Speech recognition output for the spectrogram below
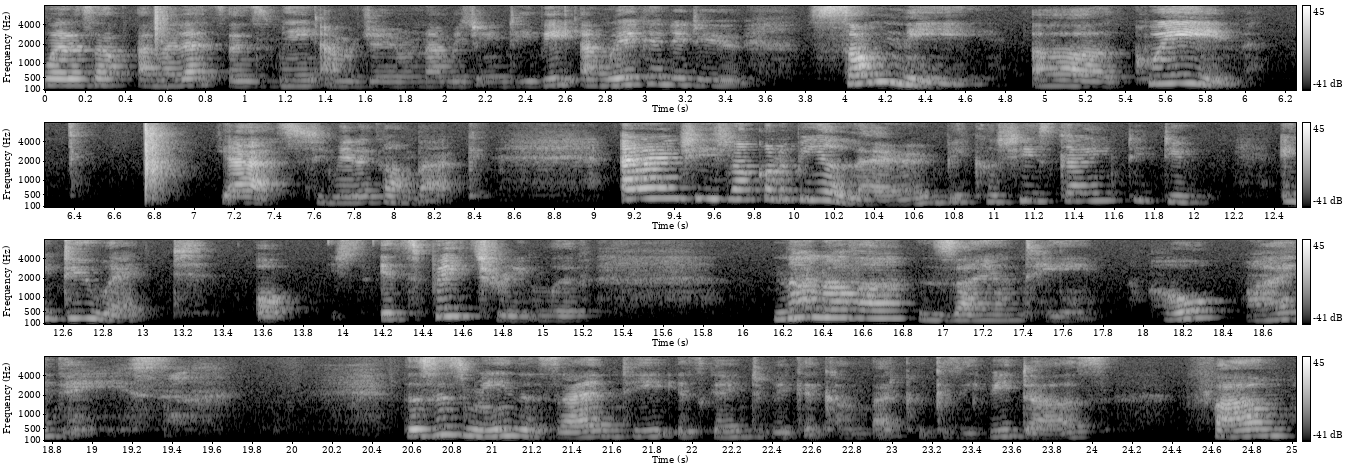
What is up, Amalettes? It's me, Amu Jane on Amu Jane TV, and we're going to do Sunmi, uh, Queen. Yes, she made a comeback. And she's not going to be alone because she's going to do a duet, or it's featuring with none other Zion T. Oh my days. Does this mean that Zion T is going to make a comeback? Because if he does, fam,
